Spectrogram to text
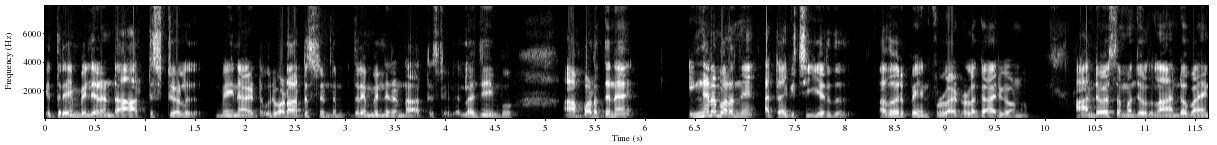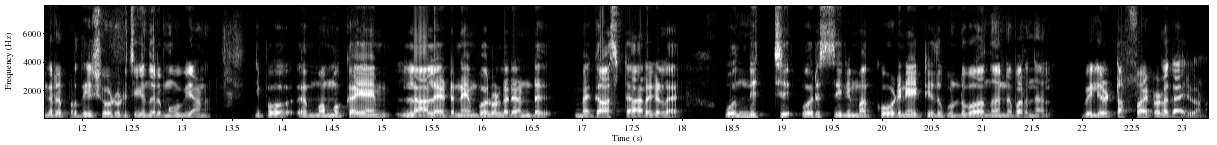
ഇത്രയും വലിയ രണ്ട് ആർട്ടിസ്റ്റുകൾ മെയിനായിട്ട് ഒരുപാട് ആർട്ടിസ്റ്റ് ഉണ്ട് ഇത്രയും വലിയ രണ്ട് ആർട്ടിസ്റ്റുകൾ എല്ലാം ചെയ്യുമ്പോൾ ആ പടത്തിനെ ഇങ്ങനെ പറഞ്ഞ് അറ്റാക്ക് ചെയ്യരുത്. അതൊരു പെയിൻഫുൾ ആയിട്ടുള്ള കാര്യമാണ്. ആൻഡോയെ സംബന്ധിച്ചിടത്തോളം ആൻഡോ ഭയങ്കര പ്രതീക്ഷയോടുകൂടി ചെയ്യുന്ന ഒരു മൂവിയാണ് ഇപ്പോൾ മമ്മൂക്കയെയും ലാലേട്ടനെയും പോലുള്ള രണ്ട് മെഗാ സ്റ്റാറുകളെ ഒന്നിച്ച് ഒരു സിനിമ കോർഡിനേറ്റ് ചെയ്ത് കൊണ്ടുപോകാമെന്ന് തന്നെ പറഞ്ഞാൽ വലിയൊരു ടഫായിട്ടുള്ള കാര്യമാണ്.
